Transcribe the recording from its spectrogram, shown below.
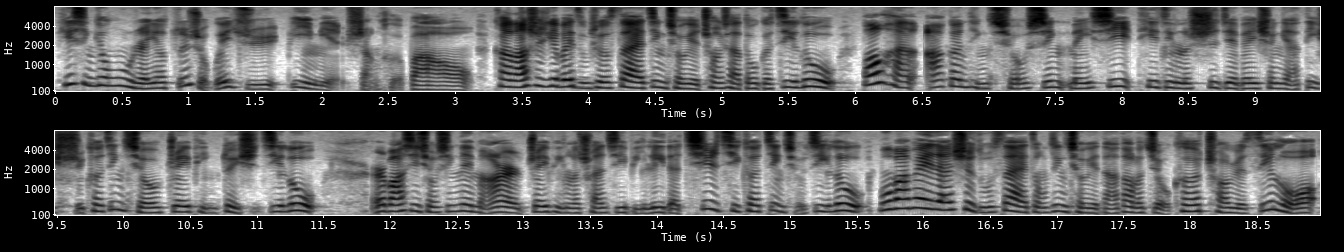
提醒用路人要遵守规矩，避免伤荷包。卡达世界杯足球赛进球也创下多个纪录，包含阿根廷球星梅西踢进了世界杯生涯第十颗进球，追平队史纪录；而巴西球星内马尔追平了传奇比利的七十七颗进球纪录。姆巴佩在世足赛总进球也达到了九颗，超越 C 罗。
